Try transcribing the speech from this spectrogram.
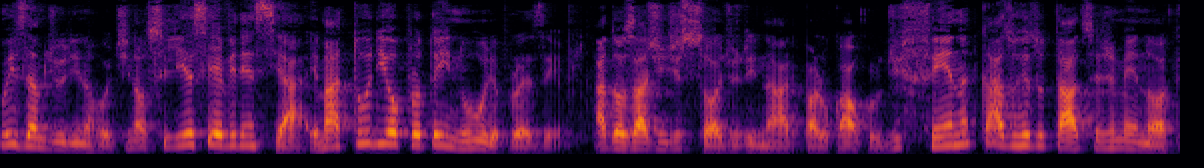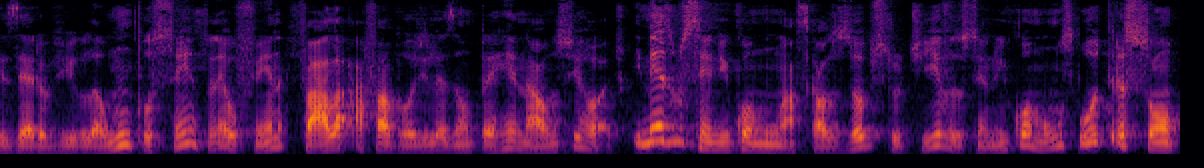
o exame de urina rotina auxilia-se a evidenciar hematúria ou proteinúria, por exemplo. A dosagem de sódio urinário para o cálculo de FENA, caso o resultado seja menor que 0,1%, né, o FENA fala a favor de lesão pré-renal no cirrótico. E mesmo sendo incomum as causas obstrutivas, sendo incomuns, o ultrassom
